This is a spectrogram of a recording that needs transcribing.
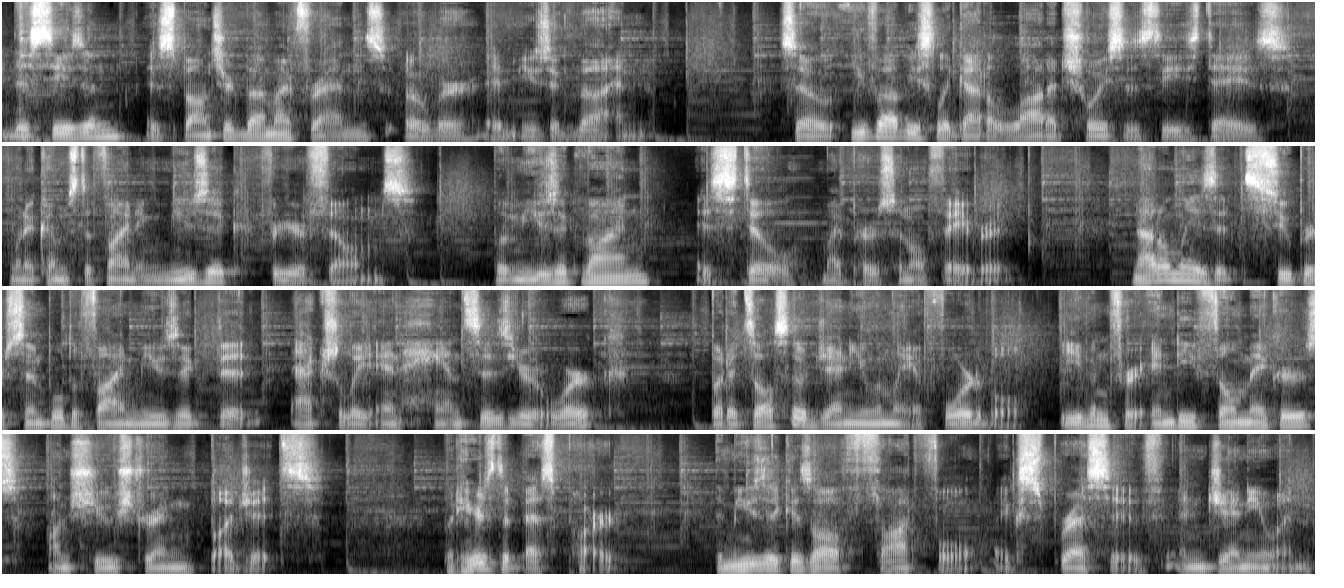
This season is sponsored by my friends over at Musicvine. So, you've obviously got a lot of choices these days when it comes to finding music for your films but Musicvine is still my personal favorite. Not only is it super simple to find music that actually enhances your work, but it's also genuinely affordable, even for indie filmmakers on shoestring budgets. But here's the best part the music is all thoughtful, expressive, and genuine.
